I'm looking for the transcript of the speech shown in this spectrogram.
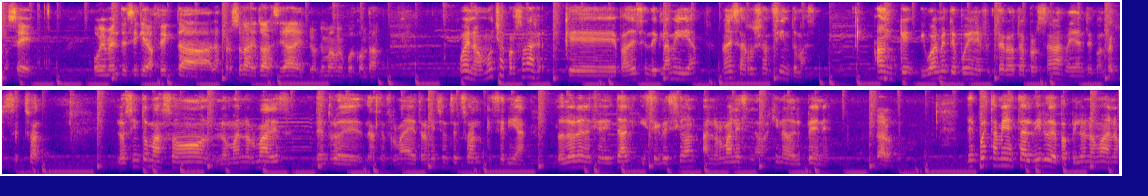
no sé, obviamente sí que afecta a las personas de todas las edades, pero ¿qué más me puedes contar? Bueno, muchas personas que padecen de clamidia no desarrollan síntomas, aunque igualmente pueden infectar a otras personas mediante contacto sexual. Los síntomas son los más normales dentro de las enfermedades de transmisión sexual, que serían dolor en el genital y secreción anormales en la vagina o del pene. Claro. Después también está el virus de papiloma humano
